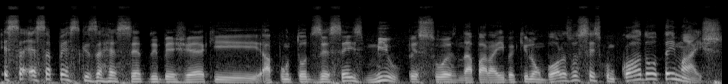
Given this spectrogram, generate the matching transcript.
Essa, essa, pesquisa recente do IBGE que apontou 16 mil pessoas na Paraíba quilombolas, vocês concordam ou tem mais?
